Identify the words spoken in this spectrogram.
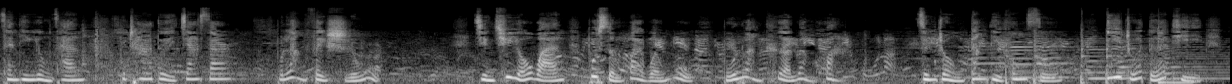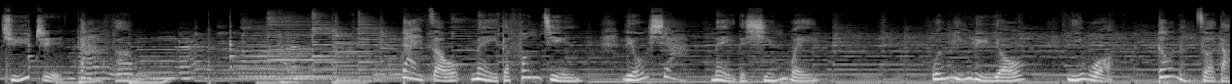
餐厅用餐不插队加塞儿，不浪费食物；景区游玩不损坏文物，不乱刻乱画；尊重当地风俗，衣着得体，举止大方；带走美的风景，留下美的行为。文明旅游，你我都能做到。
